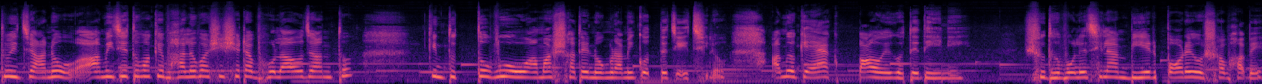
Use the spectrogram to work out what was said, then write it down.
তুমি জানো, আমি যে তোমাকে ভালোবাসি সেটা ভোলাও জানতো, কিন্তু তবুও আমার সাথে নোংরামি করতে চেয়েছিল। আমি ওকে এক পাও এগোতে দিইনি। শুধু বলেছিলাম বিয়ের পরেও ওসব হবে।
